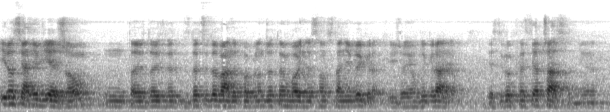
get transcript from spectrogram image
i Rosjanie wierzą, to jest dość zde- zdecydowany pogląd, że tę wojnę są w stanie wygrać i że ją wygrają. Jest tylko kwestia czasu, nie,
